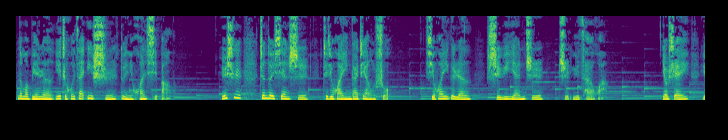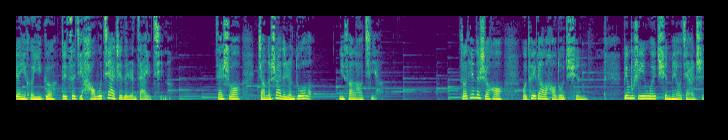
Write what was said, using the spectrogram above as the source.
那么别人也只会在一时对你欢喜罢了。于是，针对现实，这句话应该这样说：喜欢一个人，始于颜值，止于才华。有谁愿意和一个对自己毫无价值的人在一起呢？再说，长得帅的人多了，你算老几呀？昨天的时候，我退掉了好多群，并不是因为群没有价值。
